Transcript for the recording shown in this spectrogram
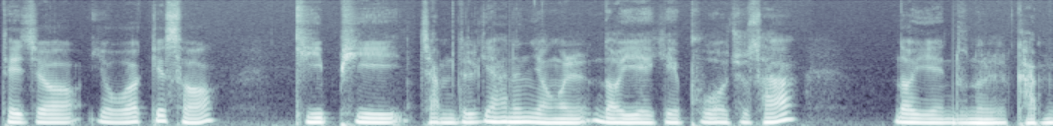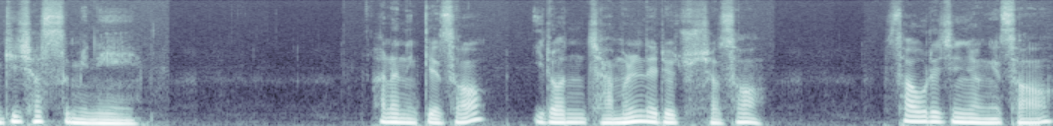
대저 여호와께서 깊이 잠들게 하는 영을 너희에게 부어 주사 너희의 눈을 감기셨음이니 하나님께서 이런 잠을 내려 주셔서 사울의 진영에서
